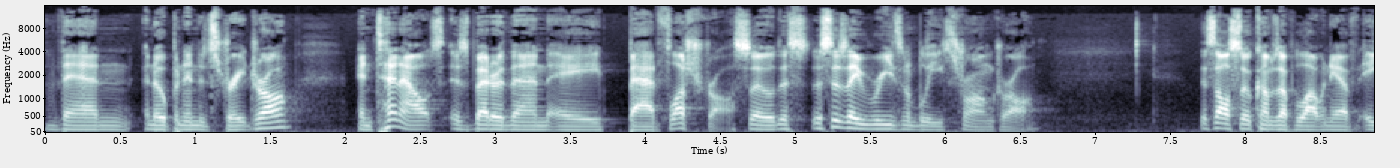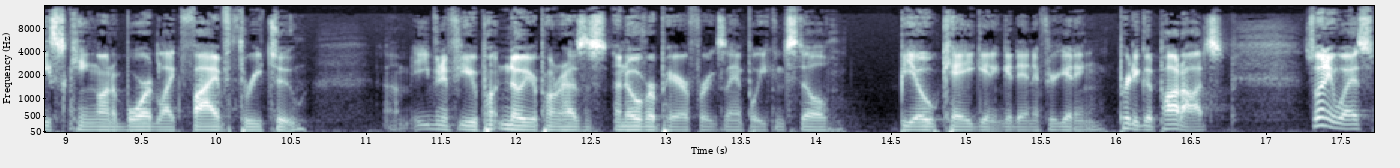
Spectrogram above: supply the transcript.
than an open ended straight draw. And 10 outs is better than a bad flush draw. So this, this is a reasonably strong draw. This also comes up a lot when you have ace king on a board like 5 3 2. Um, even if you know your opponent has an overpair, for example, you can still be okay getting it in if you're getting pretty good pot odds. So, anyways,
